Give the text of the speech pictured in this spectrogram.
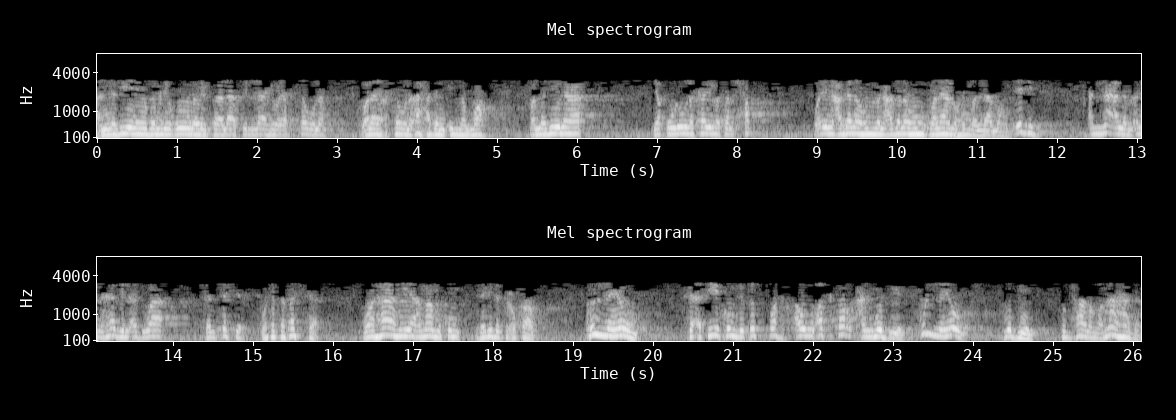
الذين يبلغون رسالات الله ويخشونه ولا يخشون أحدا إلا الله والذين يقولون كلمة الحق وإن عدلهم من عدلهم ولامهم من لامهم يجب أن نعلم أن هذه الادواء تنتشر وتتفشى. وها هي أمامكم جريدة عقاب. كل يوم تاتيكم بقصة أو أكثر عن مدمن. كل يوم مدمن. سبحان الله. ما هذا؟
